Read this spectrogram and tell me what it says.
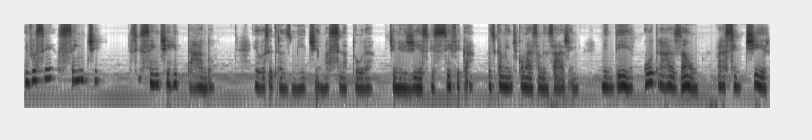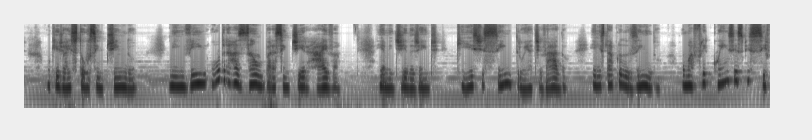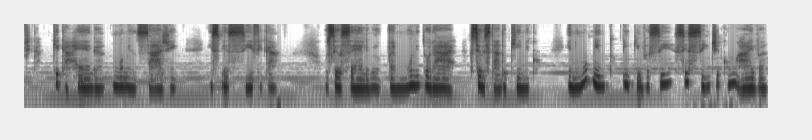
E você sente, se sente irritado, e você transmite uma assinatura de energia específica, basicamente com essa mensagem: me dê outra razão para sentir o que já estou sentindo. Me envie outra razão para sentir raiva. E à medida, gente, que este centro é ativado, ele está produzindo uma frequência específica que carrega uma mensagem específica o seu cérebro vai monitorar seu estado químico. E no momento em que você se sente com raiva,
